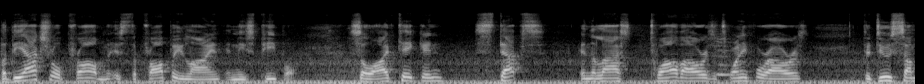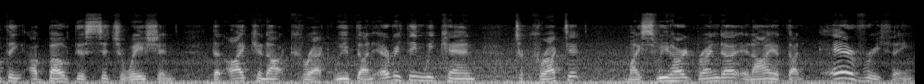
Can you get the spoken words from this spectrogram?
But the actual problem is the property line and these people. So I've taken steps in the last 12 hours or 24 hours to do something about this situation that I cannot correct. We've done everything we can to correct it. My sweetheart Brenda and I have done everything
